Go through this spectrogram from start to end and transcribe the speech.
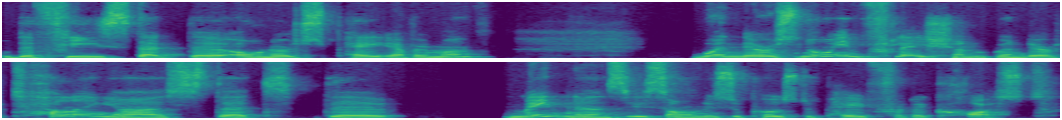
the fees that the owners pay every month. When there's no inflation, when they're telling us that the maintenance is only supposed to pay for the cost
